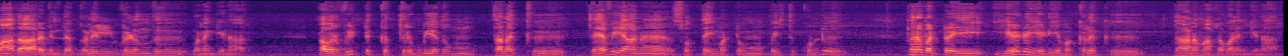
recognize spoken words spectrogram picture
பாதார விந்தங்களில் விழுந்து வணங்கினார். அவர் வீட்டுக்கு திரும்பியதும் தனக்கு தேவையான சொத்தை மட்டும் வைத்துக்கொண்டு பிறவற்றை ஏழை எளிய மக்களுக்கு தானமாக வழங்கினார்.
